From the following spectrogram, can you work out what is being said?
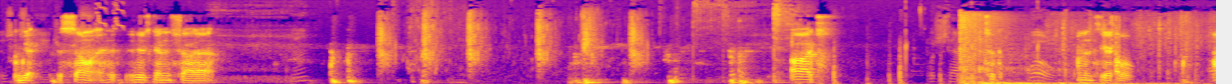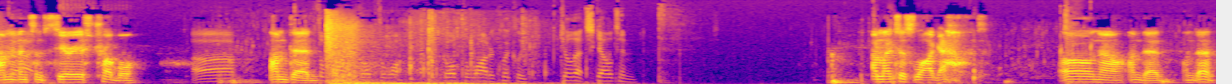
This is yeah, dangerous. someone, who- who's getting shot at? Oh, What just happened? Took- Whoa. I'm in serious trouble. I'm in some serious trouble. Um. I'm Go dead. up the water. Go up the water. Go up the water quickly. Kill that skeleton. I might just log out. Oh no, I'm dead. I'm dead.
